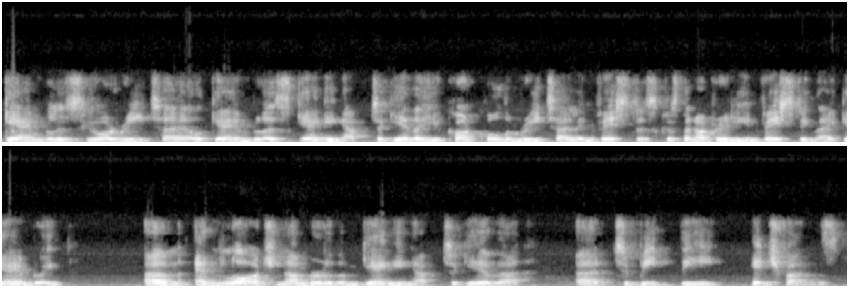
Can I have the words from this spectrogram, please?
gamblers who are retail gamblers ganging up together. You can't call them retail investors because they're not really investing; they're gambling. Um, and large number of them ganging up together uh, to beat the hedge funds,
